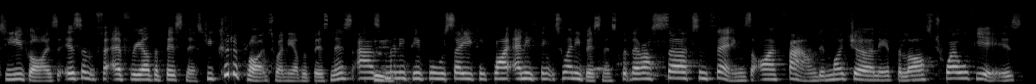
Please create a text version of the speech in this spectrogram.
to you guys. It isn't for every other business. You could apply it to any other business, as mm. many people will say you could apply anything to any business, but there are certain things that I've found in my journey of the last 12 years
